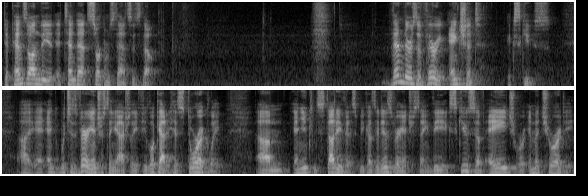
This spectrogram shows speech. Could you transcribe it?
Depends on the attendant circumstances, though. Then there's a very ancient excuse, uh, and, and, which is very interesting, actually, if you look at it historically. Um, and you can study this because it is very interesting. The excuse of age or immaturity.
